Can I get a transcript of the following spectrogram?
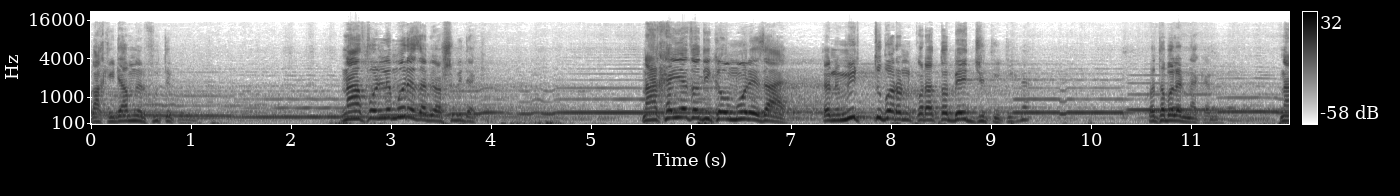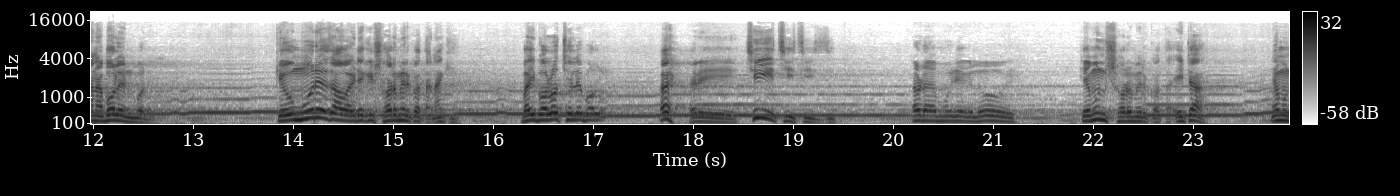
বাকিটা আপনার ফুতে করবে না পড়লে মরে যাবে, অসুবিধা কি? না খাইয়া যদি কেউ মরে যায়, কেন মৃত্যুবরণ করা তো বেজ্জুতি, ঠিক না? কথা বলেন না কেন? না না, বলেন বলেন। কেউ মরে যাওয়া, এটা কি শর্মের কথা নাকি? ভাই, বলো, ছেলে, বলো। আরে, ছি ছি ছি ছি। ওটা মরে গেল। কেমন শরমের কথা, এটা? এমন,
